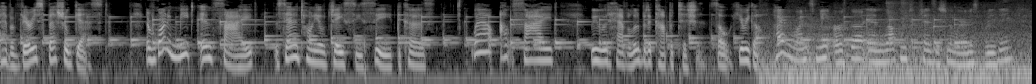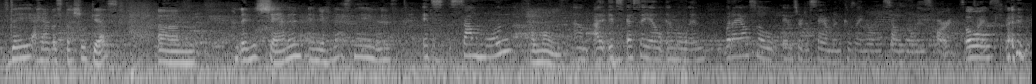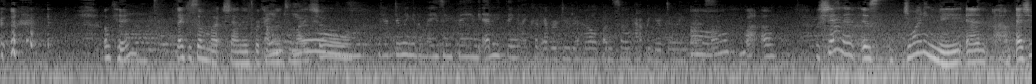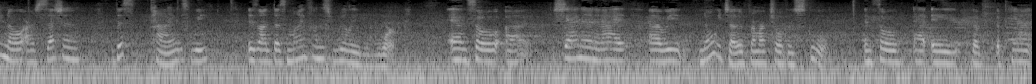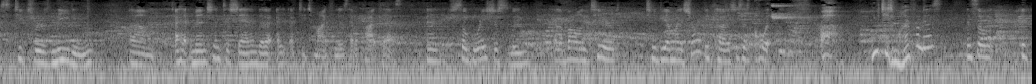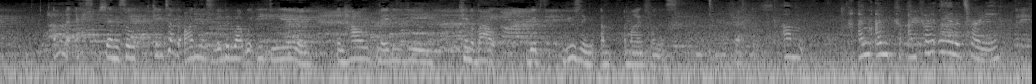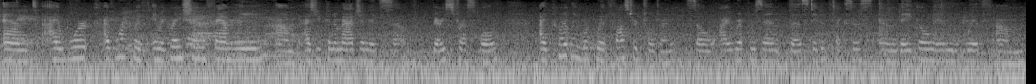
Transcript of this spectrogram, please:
I have a very special guest. Now, we're going to meet inside the San Antonio JCC because, well, outside we would have a little bit of competition. So here we go. Hi, everyone. It's me, Eartha, and welcome to Transition Awareness Breathing. Today, I have a special guest. Um, her name is Shannon, and your last name is? It's Salmon. Salmon. Um, I, it's S A L M O N. But I also answer to salmon because I know salmon is hard sometimes. Oh, okay. okay. Thank you so much, Shannon, for coming Thank to you. my show. You're doing an amazing thing. Anything I could ever do to help, I'm so happy you're doing this. Oh, wow. Well, Shannon is joining me, and um, as you know, our session this time, this week, is on Does Mindfulness Really Work? And so, uh, Shannon and I, uh, we know each other from our children's school. And so, at a the, the parents teachers meeting, um, I had mentioned to Shannon that I, I teach mindfulness, have a podcast, and so graciously uh, volunteered to be on my show because she says, "Oh, it, oh, you teach mindfulness," and so it, I'm going to ask Shannon. So, can you tell the audience a little bit about what you do and and how maybe you came about with using a, a mindfulness practice? Um, I'm, I'm, I'm currently an attorney and I work, I've worked with immigration, family. Um, as you can imagine, it's um, very stressful. I currently work with foster children, so I represent the state of Texas and they go in with, um,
